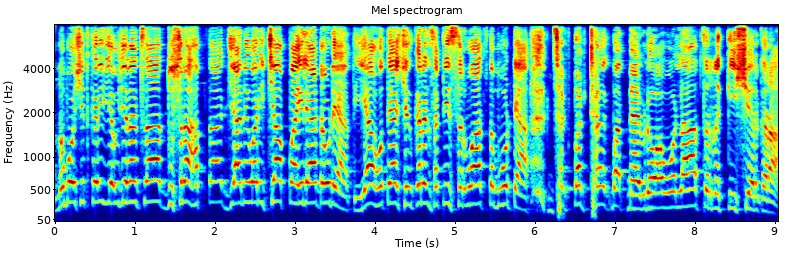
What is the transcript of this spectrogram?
नमो शेतकरी योजनेचा दुसरा हप्ता जानेवारीच्या पहिल्या आठवड्यात. या होत्या शेतकऱ्यांसाठी सर्वात मोठ्या झटपट ठळक बातम्या व्हिडिओ आवडला तर नक्की शेअर करा.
